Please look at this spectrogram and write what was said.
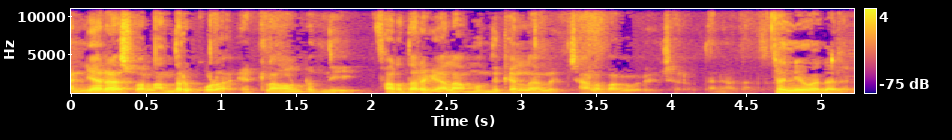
కన్యారాశి వాళ్ళందరూ కూడా ఎట్లా ఉంటుంది? ఫర్దర్గా ఎలా ముందుకెళ్ళాలి చాలా బాగా వివరించారు. ధన్యవాదాలు. ధన్యవాదాలు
